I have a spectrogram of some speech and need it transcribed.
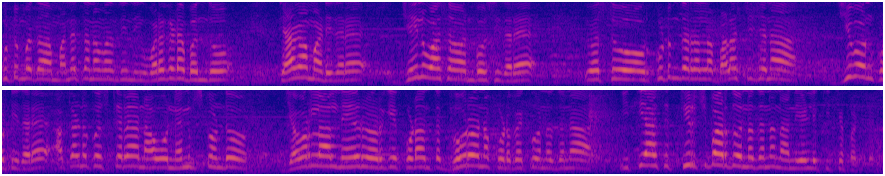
ಕುಟುಂಬದ ಮನೆತನದಿಂದ ಹೊರಗಡೆ ಬಂದು ತ್ಯಾಗ ಮಾಡಿದ್ದಾರೆ ಜೈಲು ವಾಸ ಅನುಭವಿಸಿದ್ದಾರೆ. ಇವತ್ತು ಅವ್ರ ಕುಟುಂಬದವರೆಲ್ಲ ಭಾಳಷ್ಟು ಜನ ಜೀವವನ್ನು ಕೊಟ್ಟಿದ್ದಾರೆ. ಆ ಕಾರಣಕ್ಕೋಸ್ಕರ ನಾವು ನೆನಪಿಸ್ಕೊಂಡು ಜವಾಹರ್ಲಾಲ್ ನೆಹರು ಅವರಿಗೆ ಕೊಡೋಂಥ ಗೌರವನ ಕೊಡಬೇಕು ಅನ್ನೋದನ್ನು ಇತಿಹಾಸ ತಿರ್ಚಬಾರ್ದು ಅನ್ನೋದನ್ನು ನಾನು ಹೇಳಲಿಕ್ಕೆ ಇಚ್ಛೆಪಡ್ತೇನೆ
